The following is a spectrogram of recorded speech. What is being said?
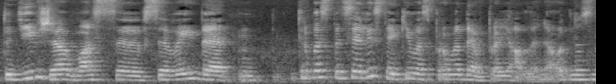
тоді вже у вас е, все вийде. Треба спеціаліста, який вас проведе в проявлення однозначно.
